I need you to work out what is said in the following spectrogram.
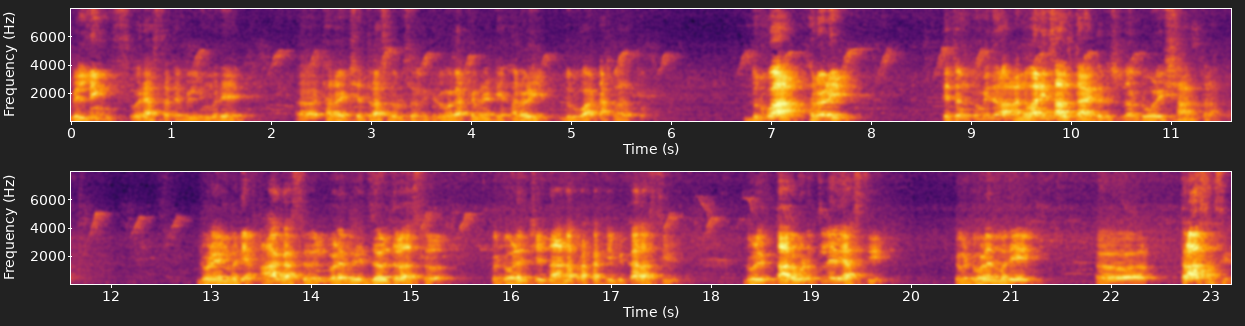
बिल्डिंग्स वगैरे असतात त्या बिल्डिंगमध्ये ठराविक क्षेत्र असं हिरवगार ठेवण्यासाठी हरळी दुर्वा टाकला जातो. दुर्वा हरळी त्याच्यातून तुम्ही जर अनवाने चालताय तरी सुद्धा डोळे शांत राहतात. डोळ्यांमध्ये आग असेल डोळ्यामध्ये जळजळ असेल किंवा डोळ्यांचे नाना प्रकारचे विकार असतील डोळे तारवडतलेले असतील किंवा डोळ्यांमध्ये त्रास असेल.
